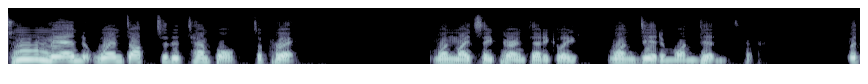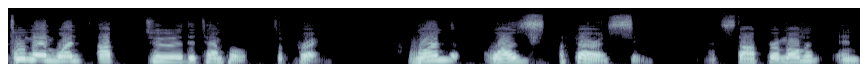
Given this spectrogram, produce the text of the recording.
Two men went up to the temple to pray one might say parenthetically, one did and one didn't. but two men went up to the temple to pray. One was a Pharisee. Let's stop for a moment and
